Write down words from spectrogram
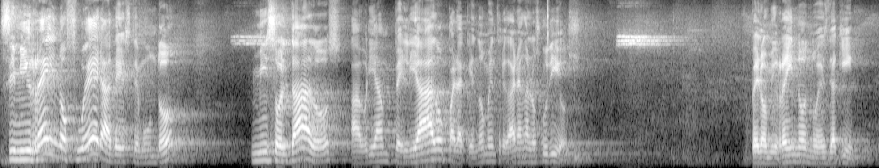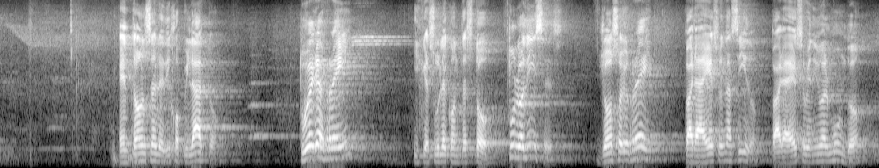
Si mi reino fuera de este mundo, mis soldados habrían peleado para que no me entregaran a los judíos. Pero mi reino no es de aquí. Entonces le dijo Pilato, ¿tú eres rey? Y Jesús le contestó, tú lo dices, yo soy rey para eso he nacido, para eso he venido al mundo,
